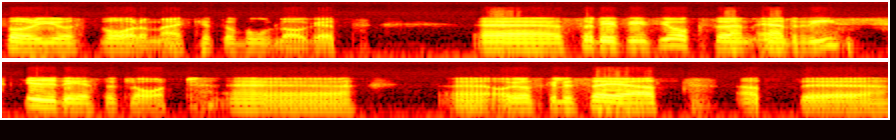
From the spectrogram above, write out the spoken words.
för just varumärket och bolaget. Eh, så det finns ju också en, en risk i det såklart. Eh, eh, och jag skulle säga att, att eh,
